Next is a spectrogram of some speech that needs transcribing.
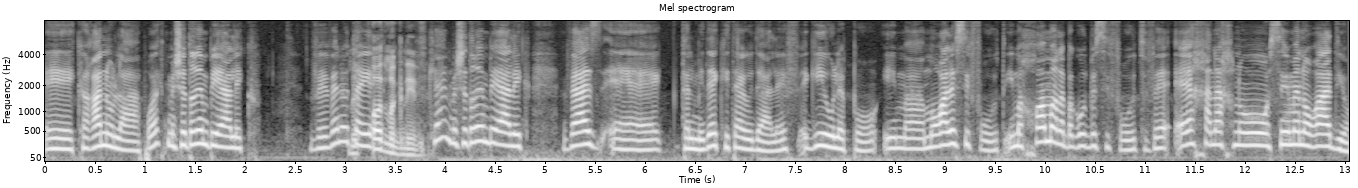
אה, קראנו לפרויקט משדרים ביאליק. והבאנו את ה... מאוד מגניב. כן, משדרים ביאליק. ואז אה, תלמידי כיתה י"א הגיעו לפה עם המורה לספרות, עם החומר לבגרות בספרות, ואיך אנחנו עושים ממנו רדיו.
